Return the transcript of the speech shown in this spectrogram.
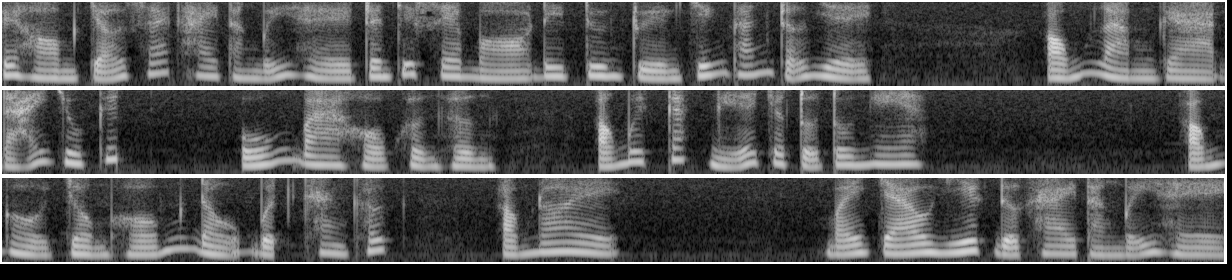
Cái hòm chở xác hai thằng Mỹ Hề trên chiếc xe bò đi tuyên truyền chiến thắng trở về. Ổng làm gà đãi du kích, uống ba hộp hừng hừng. Ổng mới cắt nghĩa cho tụi tôi nghe. Ổng ngồi chồm hổm đầu bịch khăn khất. Ổng nói, mấy cháu giết được hai thằng Mỹ Hề.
